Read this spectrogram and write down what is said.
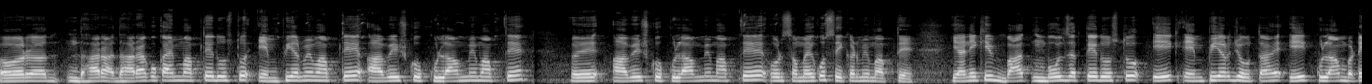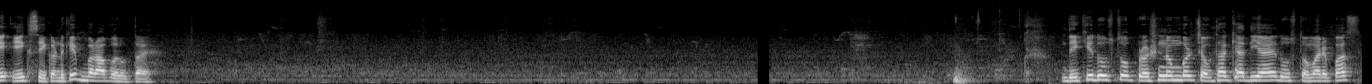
और धारा धारा को क्या मापते हैं दोस्तों? एम्पियर में मापते हैं, आवेश को गुलाम में मापते हैं। आवेश को गुलाम में मापते हैं और समय को सेकंड में मापते हैं। यानी कि बात बोल सकते हैं दोस्तों, एक एम्पियर जो होता है, एक गुलाम बटे एक सेकंड के बराबर होता है। देखिए दोस्तों, प्रश्न नंबर चौथा क्या दिया है दोस्तों हमारे पास?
